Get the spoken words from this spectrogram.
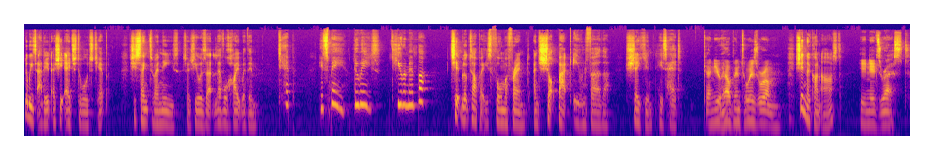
Louise added as she edged towards Chip. She sank to her knees so she was at level height with him. Chip, it's me, Louise. Do you remember? Chip looked up at his former friend and shot back even further, shaking his head. Can you help him to his room? Shinno-kan asked. He needs rest.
